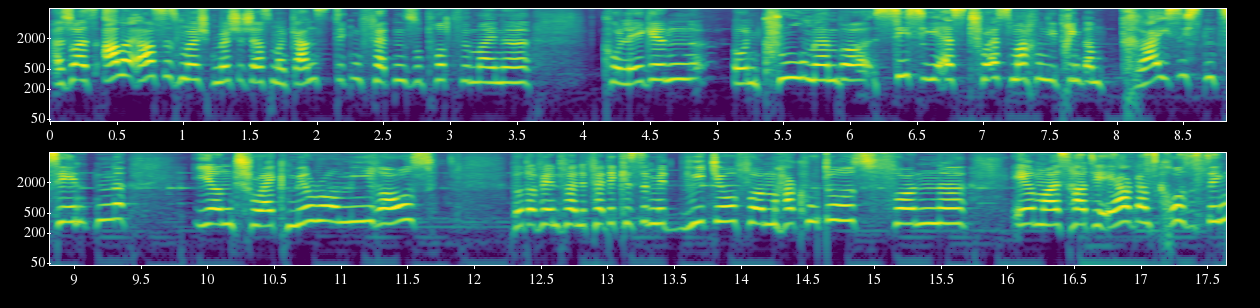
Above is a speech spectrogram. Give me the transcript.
Also als allererstes möchte, möchte ich erstmal ganz dicken, fetten Support für meine Kollegin und Crewmember CCS Tress machen. Die bringt am 30.10. ihren Track Mirror Me raus. Wird auf jeden Fall eine fette Kiste mit Video vom Hakutos von äh, ehemals HTR, ganz großes Ding.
